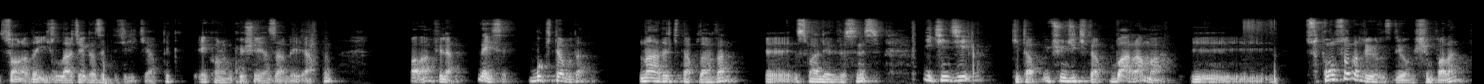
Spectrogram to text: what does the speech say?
sonra da yıllarca gazetecilik yaptık. Ekonomi köşe yazarlığı yaptım. Falan filan. Neyse. Bu kitabı da nadir kitaplardan e, ısmarlayabilirsiniz. İkinci kitap, üçüncü kitap var ama e, sponsor alıyoruz diyormuşum falan.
